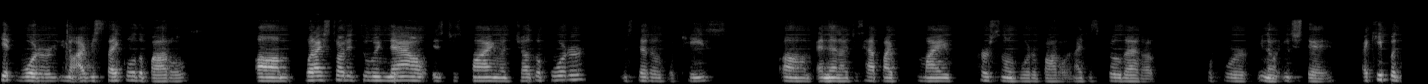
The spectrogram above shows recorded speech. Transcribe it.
get water, you know, I recycle the bottles. Um, what I started doing now is just buying a jug of water instead of a case. Um, and then I just have my my personal water bottle and I just fill that up before, you know, each day. I keep a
